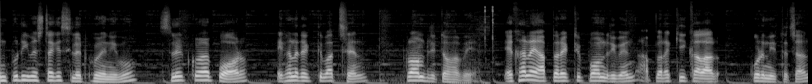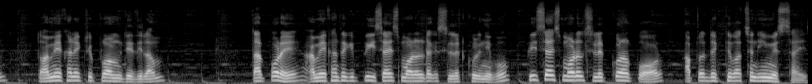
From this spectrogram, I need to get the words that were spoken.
ইনপুট ইমেজটাকে সিলেক্ট করে নিব। সিলেক্ট করার পর এখানে দেখতে পাচ্ছেন প্রম দিতে হবে। এখানে আপনারা একটি প্রম দিবেন, আপনারা কি কালার করে নিতে চান? তো আমি এখানে একটি প্রম দিয়ে দিলাম। তারপরে আমি এখান থেকে প্রি সাইজ মডেলটাকে সিলেক্ট করে নিব। প্রি সাইজ মডেল সিলেক্ট করার পর আপনারা দেখতে পাচ্ছেন ইমেজ সাইজ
